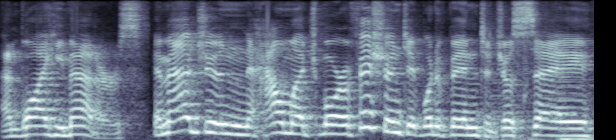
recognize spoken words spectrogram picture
and why he matters. Imagine how much more efficient it would have been to just say,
